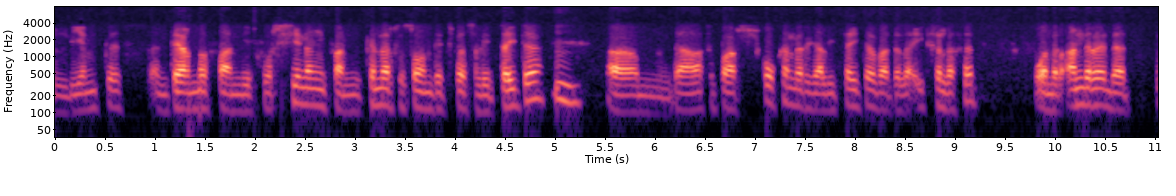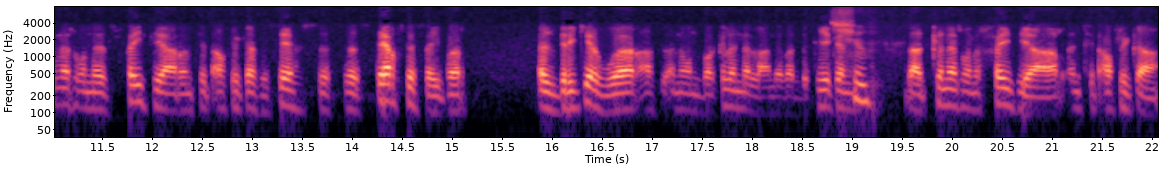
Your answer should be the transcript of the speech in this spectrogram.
leemtes in terme van die voorsiening van kindergesondheidsfasiliteite. Mm. Ehm um, daar is 'n paar skokkende realiteite wat hulle uitgelig het. Onder andere dat kinders onder 5 jaar in Suid-Afrika se sterftesyfer is 3 keer hoër as in ontwikkelende lande wat beteken sure. dat kinders onder 5 jaar in Suid-Afrika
